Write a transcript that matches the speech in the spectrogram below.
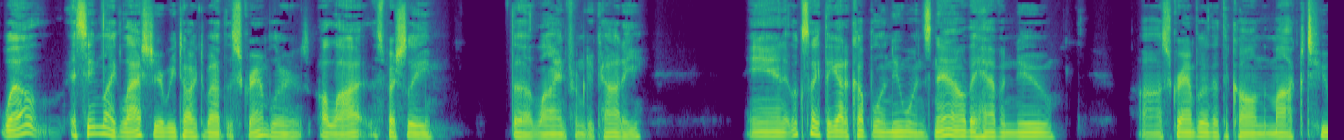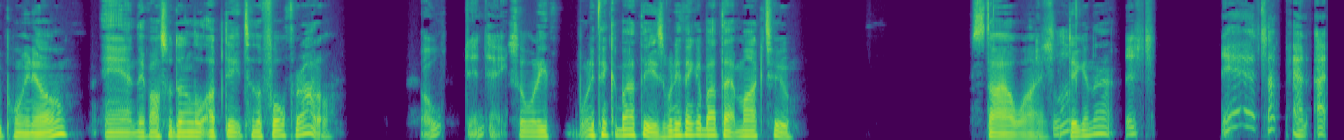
Well, it seemed like last year we talked about the scramblers a lot, especially the line from Ducati. And it looks like they got a couple of new ones now. They have a new uh, scrambler that they're calling the Mach 2.0, and they've also done a little update to the full throttle. Oh, did they? So what do you what do you think about these? What do you think about that Mach 2? Style wise, It's a little- digging that? It's yeah, it's not bad. I,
